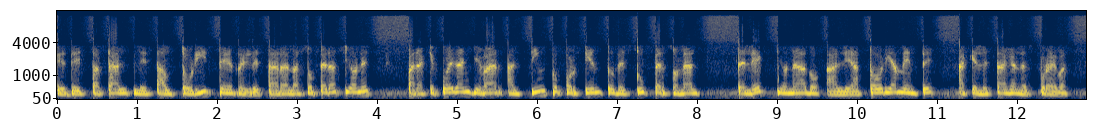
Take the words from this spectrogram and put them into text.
eh, de estatal les autorice regresar a las operaciones para que puedan llevar al 5% de su personal seleccionado aleatoriamente a que les hagan las pruebas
